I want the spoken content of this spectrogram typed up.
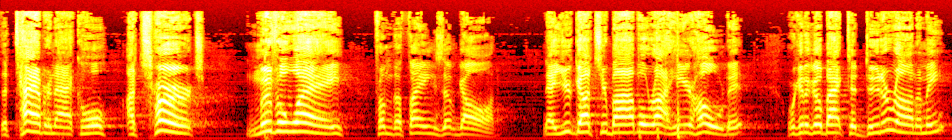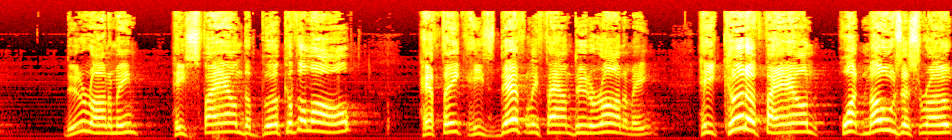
the tabernacle, a church move away from the things of God? Now, you got your Bible right here, hold it. We're going to go back to Deuteronomy. Deuteronomy. He's found the book of the law. I think he's definitely found Deuteronomy. He could have found what Moses wrote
